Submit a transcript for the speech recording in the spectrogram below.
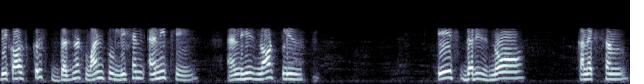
Because Krishna does not want to listen anything and he is not pleased if there is no connection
